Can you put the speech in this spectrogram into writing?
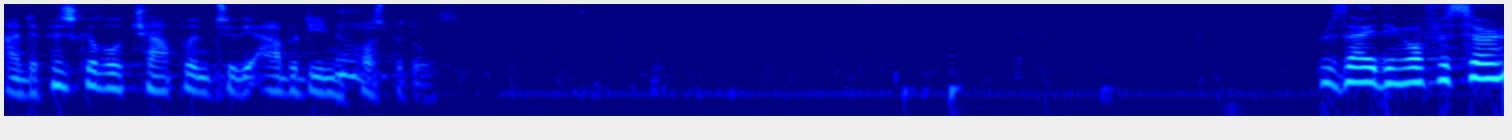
and Episcopal Chaplain to the Aberdeen Hospitals. Presiding Officer,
